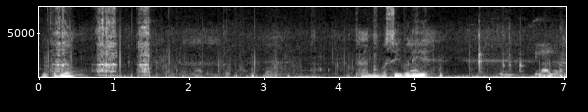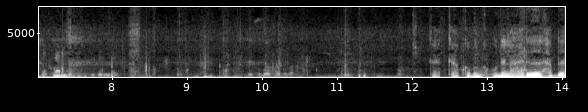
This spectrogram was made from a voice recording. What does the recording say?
ผูกระเบื้องทานหลวงพระศรีวลีผมกะกับขอบคุณขอบคุณหลาย ๆ เด้อครับเด้อ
